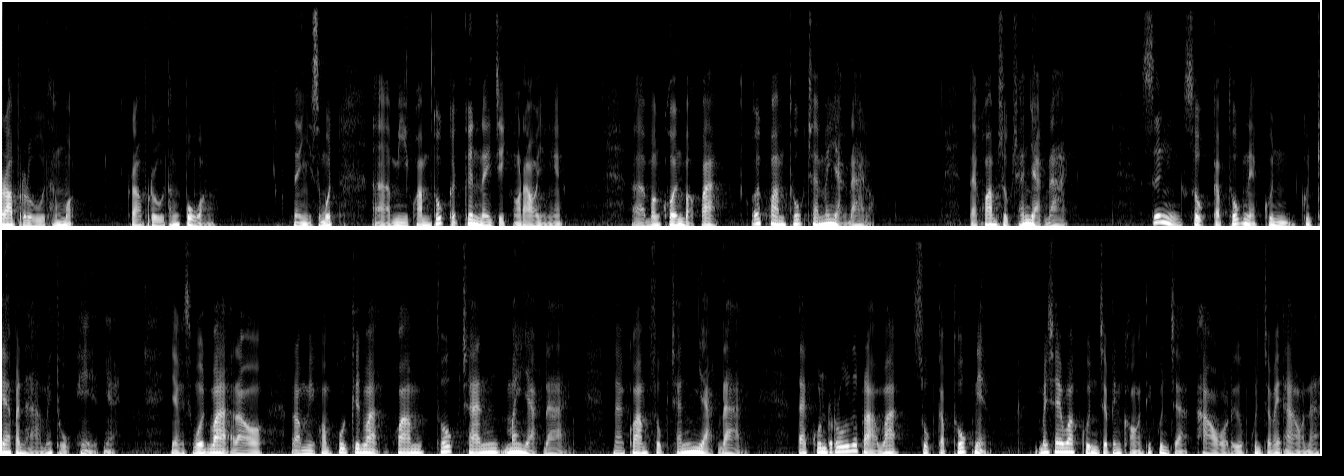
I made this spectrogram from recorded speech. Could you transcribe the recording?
รอบรู้ทั้งหมด รอบรู้ทั้งปวง ในสมมติมีความทุกข์เกิดขึ้นในจิตของเราอย่างเงี้ยบางคนบอกว่าโอ้ยความทุกข์ฉันไม่อยากได้หรอก แต่ความสุขฉันอยากได้ ซึ่งสุขกับทุกข์เนี่ยคุณคุณแก้ปัญหาไม่ถูกเหตุไงอย่างสมมุติว่าเราเรามีความพูดขึ้นว่า ความทุกข์ฉันไม่อยากได้นะความสุขฉันอยากได้ แต่คุณรู้หรือเปล่าว่าสุขกับทุกข์เนี่ยไม่ใช่ว่าคุณจะเป็นของที่คุณจะเอาหรือคุณจะไม่เอานะ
